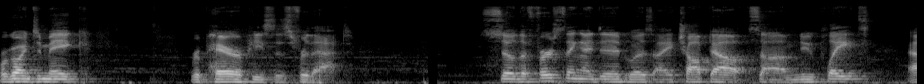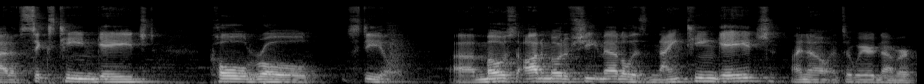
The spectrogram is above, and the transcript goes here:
we're going to make repair pieces for that. So the first thing I did was I chopped out some new plates out of 16 gauged cold roll steel. Uh, most automotive sheet metal is 19 gauge. I know, it's a weird number.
